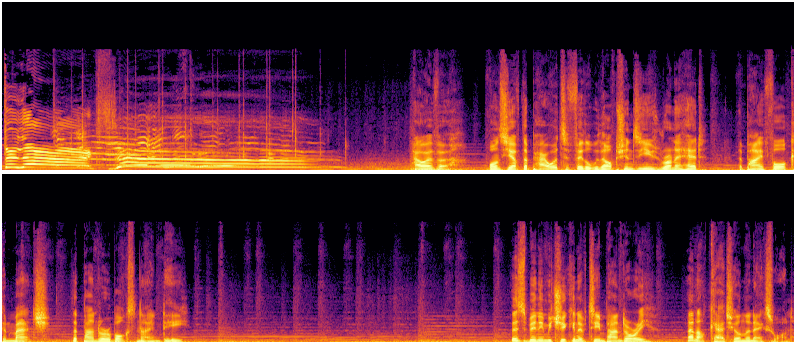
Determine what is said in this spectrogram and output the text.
DX! However, once you have the power to fiddle with options and use run ahead, the Pi 4 can match the Pandora Box 9D. This has been Emu Chicken of Team Pandory, and I'll catch you on the next one.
